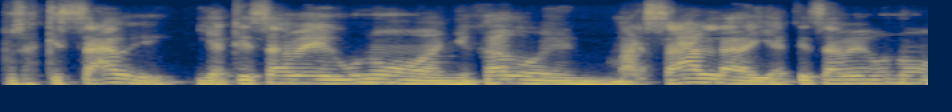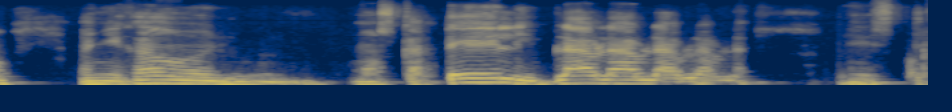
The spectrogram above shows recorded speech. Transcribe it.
pues a qué sabe, y a qué sabe uno añejado en Marsala, y a qué sabe uno añejado en Moscatel, y bla, bla, bla, bla, bla. Este,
